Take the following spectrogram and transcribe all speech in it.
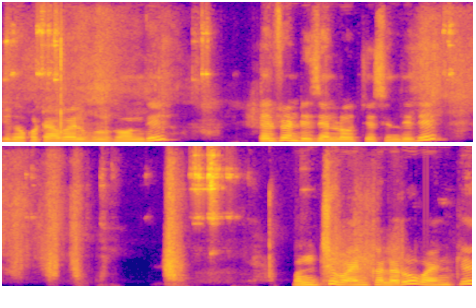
ఇది ఒకటి అవైలబుల్గా ఉంది. ఎలిఫెంట్ డిజైన్లో వచ్చేసింది ఇది. మంచి వైన్ కలరు వైన్కి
